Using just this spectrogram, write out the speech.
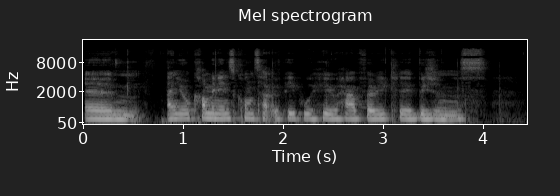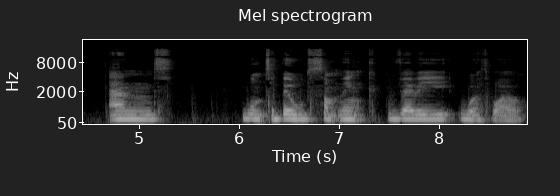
Um, and you're coming into contact with people who have very clear visions and want to build something very worthwhile.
